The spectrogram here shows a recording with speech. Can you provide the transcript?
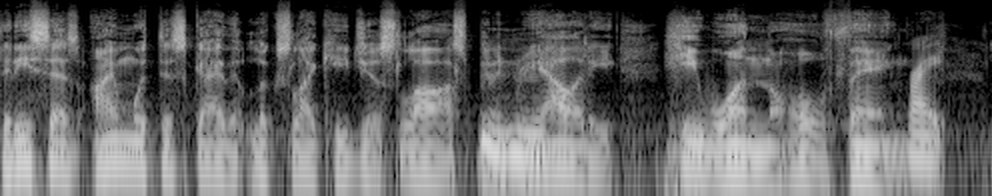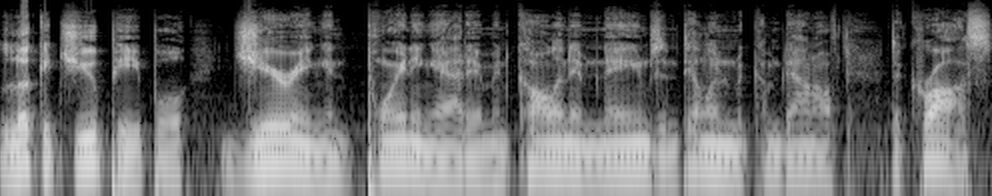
That he says, I'm with this guy that looks like he just lost, but in reality, he won the whole thing. Mm-hmm. Right. Look at you people jeering and pointing at him and calling him names and telling him to come down off the cross.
